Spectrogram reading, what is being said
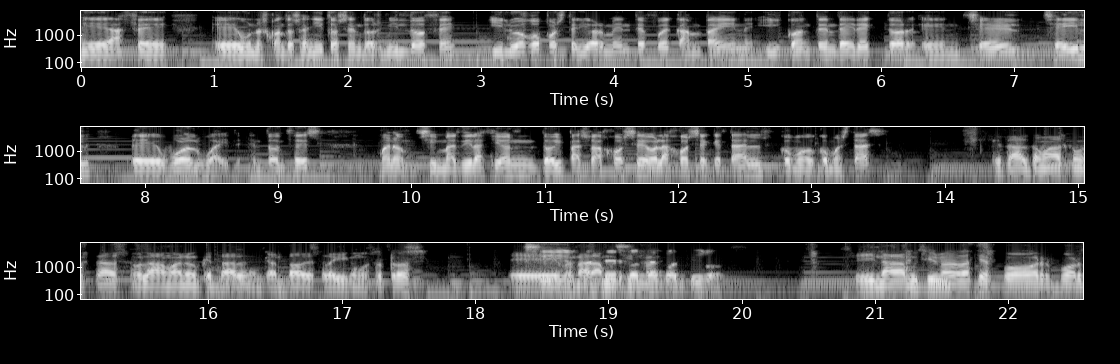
Eh, hace unos cuantos añitos, en 2012, y luego posteriormente fue Campaign y Content Director en Shale Worldwide. Entonces, bueno, sin más dilación, doy paso a José. Hola José, ¿qué tal? ¿Cómo, cómo estás? ¿Qué tal, Tomás? ¿Cómo estás? Hola, Manu, ¿qué tal? Encantado de estar aquí con vosotros. Eh, sí, pues un nada, placer contar contigo. Sí, nada, muchísimas gracias por, por,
